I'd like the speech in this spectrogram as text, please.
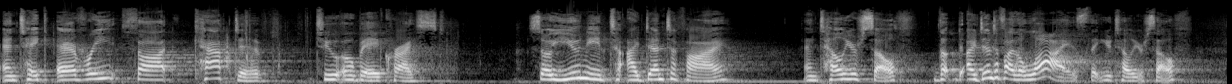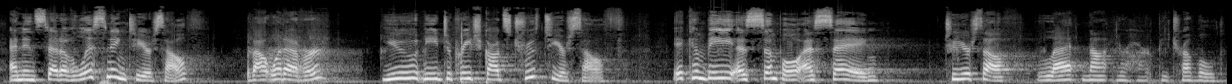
and take every thought captive to obey Christ." So you need to identify and tell yourself, the, identify the lies that you tell yourself, and instead of listening to yourself about whatever, you need to preach God's truth to yourself. It can be as simple as saying to yourself, Let not your heart be troubled.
